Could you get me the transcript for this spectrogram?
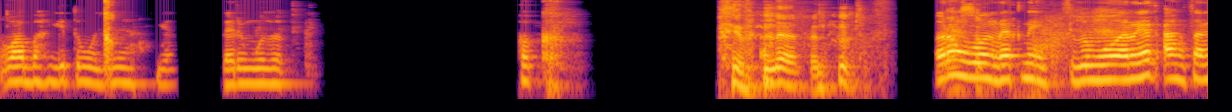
wabah gitu modelnya ya, dari mulut kok bener, bener. Orang Masuk. buang reak nih sebelum buang reak ancang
